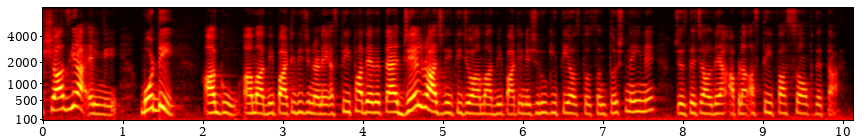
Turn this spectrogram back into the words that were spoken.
ਸ਼ਾਜ਼ੀਆ ਇਲਮੀ ਮੋਢੀ ਆਗੂ ਆਮ ਆਦਮੀ ਪਾਰਟੀ ਦੀ ਜਿਨ੍ਹਾਂ ਨੇ ਅਸਤੀਫਾ ਦੇ ਦਿੱਤਾ ਹੈ। ਜੇਲ੍ਹ ਰਾਜਨੀਤੀ ਜੋ ਆਮ ਆਦਮੀ ਪਾਰਟੀ ਨੇ ਸ਼ੁਰੂ ਕੀਤੀ ਹੈ, ਉਸ ਤੋਂ ਸੰਤੁਸ਼ਟ ਨਹੀਂ ਨੇ, ਜਿਸ ਦੇ ਚੱਲਦਿਆਂ ਆਪਣਾ ਅਸਤੀਫਾ ਸੌਂਪ ਦਿੱਤਾ ਹੈ।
